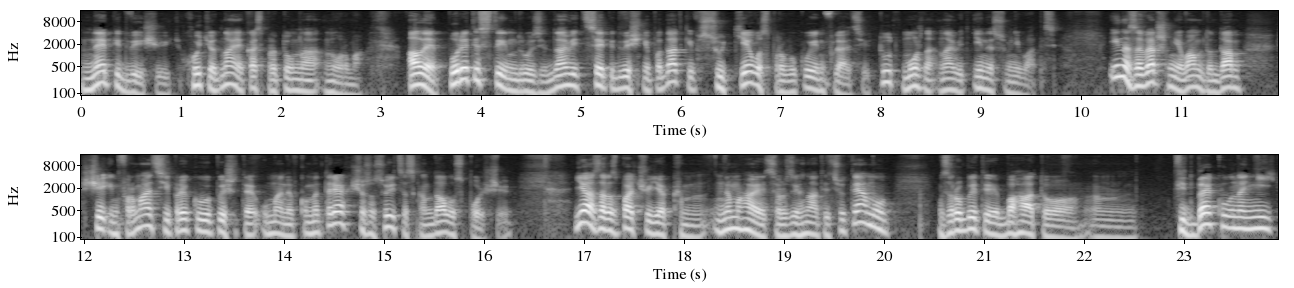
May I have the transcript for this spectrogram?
не підвищують, хоч одна якась притомна норма. Але поряд із тим, друзі, навіть це підвищення податків суттєво спровокує інфляцію. Тут можна навіть і не сумніватися. І на завершення вам додам ще інформації, про яку ви пишете у мене в коментарях, що стосується скандалу з Польщею. Я зараз бачу, як м, намагаються розігнати цю тему, зробити багато фідбеку на ній,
